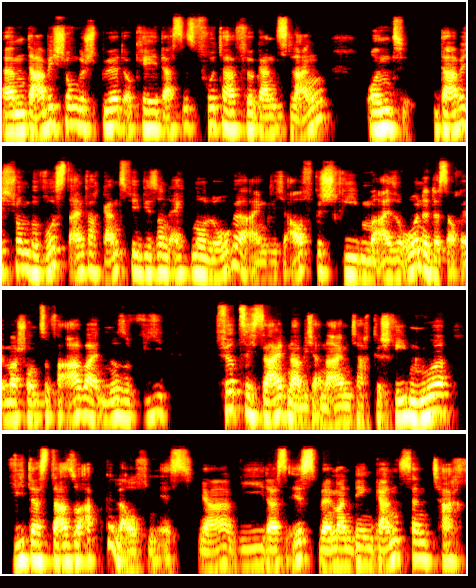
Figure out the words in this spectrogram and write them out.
Ähm, da habe ich schon gespürt, okay, das ist Futter für ganz lang. Und da habe ich schon bewusst einfach ganz viel wie so ein Ethnologe eigentlich aufgeschrieben, also ohne das auch immer schon zu verarbeiten, nur so wie 40 Seiten habe ich an einem Tag geschrieben, nur wie das da so abgelaufen ist. Ja, wie das ist, wenn man den ganzen Tag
